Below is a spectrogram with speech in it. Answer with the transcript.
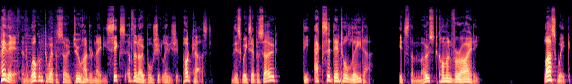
Hey there, and welcome to episode 286 of the No Bullshit Leadership Podcast. This week's episode The Accidental Leader. It's the most common variety. Last week,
